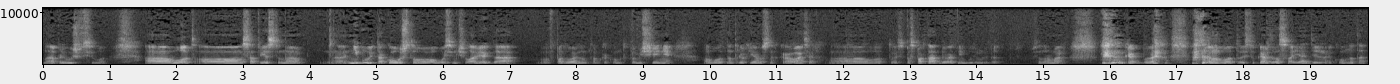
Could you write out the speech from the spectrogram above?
да, превыше всего. А, вот, а, соответственно, не будет такого, что 8 человек, да, в подвальном там каком-то помещении, вот, на трехъярусных кроватях, а, вот, то есть паспорта отбирать не будем, ребят все нормально. как бы, вот, то есть у каждого своя отдельная комната.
